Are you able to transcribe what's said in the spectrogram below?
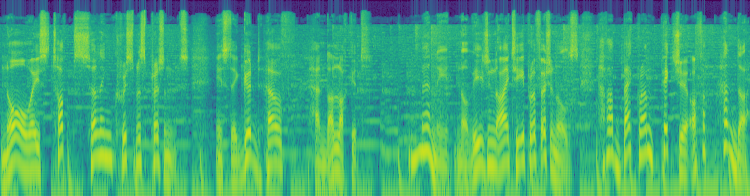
Norway's top selling Christmas present is the Good Health Panda Locket. Many Norwegian IT professionals have a background picture of a panda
